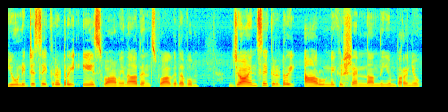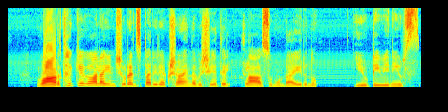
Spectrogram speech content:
യൂണിറ്റ് സെക്രട്ടറി എ സ്വാമിനാഥൻ സ്വാഗതവും ജോയിന്റ് സെക്രട്ടറി ആർ ഉണ്ണികൃഷ്ണൻ നന്ദിയും പറഞ്ഞു. വാർദ്ധക്യകാല ഇൻഷുറൻസ് പരിരക്ഷ എന്ന വിഷയത്തിൽ ക്ലാസുമുണ്ടായിരുന്നു. U T V news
